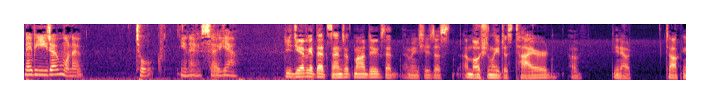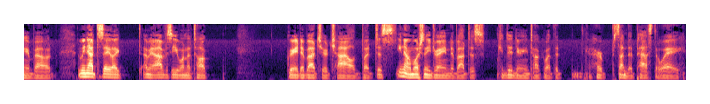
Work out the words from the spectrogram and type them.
maybe you don't want to talk, you know, so yeah. Did you ever get that sense with Ma Dukes that I mean she's just emotionally just tired of you know talking about I mean not to say like I mean obviously you want to talk great about your child but just you know emotionally drained about just continuing to talk about the her son that passed away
